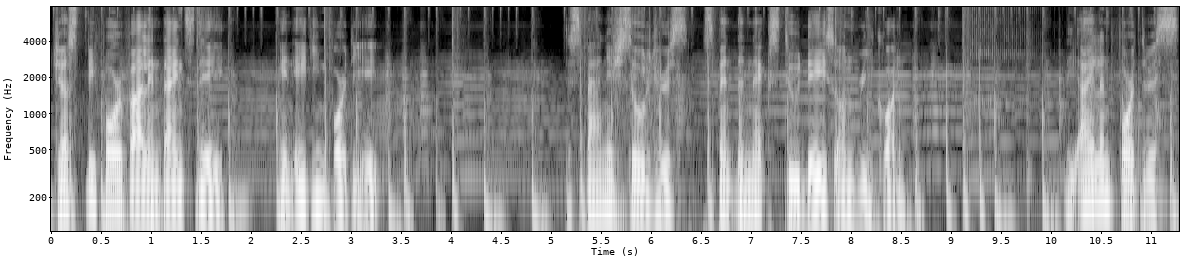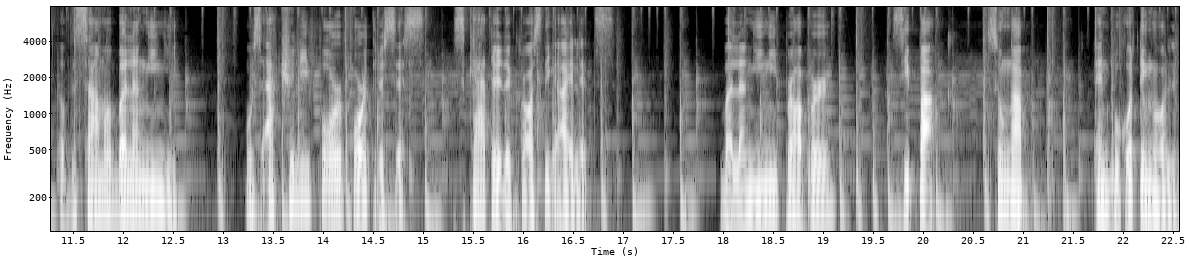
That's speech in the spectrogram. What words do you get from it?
just before Valentine's Day in 1848. The Spanish soldiers spent the next two days on recon. The island fortress of the Sama Balangingi was actually four fortresses scattered across the islets. Balangingi proper, Sipak, Sungap, and Bukotingol.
